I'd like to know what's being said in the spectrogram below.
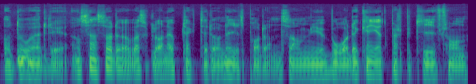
Och då är det Och sen så då var jag så glad när jag upptäckte då Nyhetspodden som ju både kan ge ett perspektiv från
